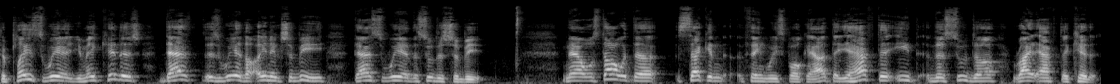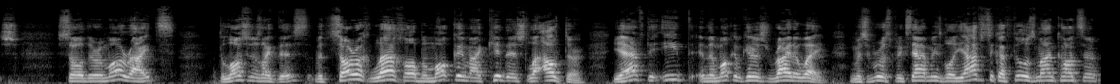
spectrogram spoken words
the place where you make Kiddush, that is where the Oinik should be, that's where the Suda should be. Now we'll start with the second thing we spoke out, that you have to eat the Suda right after Kiddush. So the Ramah writes, the lashon is like this: V'tzarach lecho b'mokim kiddush la'alter. You have to eat in the mokim kiddush right away. Mishmuru speaks out means well yafsik afilus man kotzer.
